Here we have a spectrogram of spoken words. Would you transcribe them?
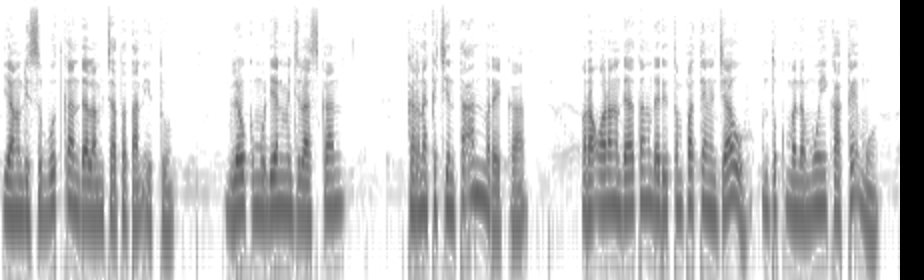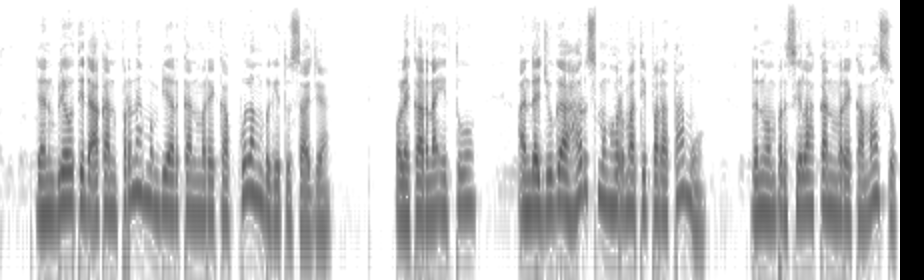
yang disebutkan dalam catatan itu. Beliau kemudian menjelaskan, karena kecintaan mereka, orang-orang datang dari tempat yang jauh untuk menemui kakekmu, dan beliau tidak akan pernah membiarkan mereka pulang begitu saja. Oleh karena itu, Anda juga harus menghormati para tamu dan mempersilahkan mereka masuk,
